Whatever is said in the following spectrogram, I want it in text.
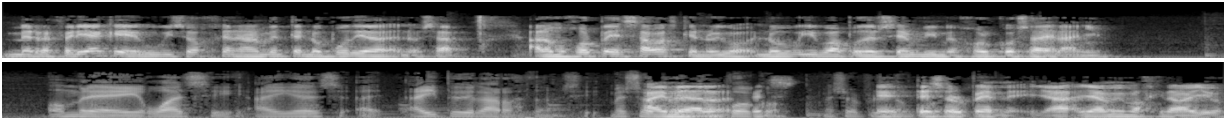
me refería a que Ubisoft generalmente no podía. O sea, a lo mejor pensabas que no iba, no iba a poder ser mi mejor cosa del año. Hombre, igual sí. Ahí, es, ahí te doy la razón, sí. Me sorprende un poco. Me sorprende te, sorprende, ya, ya, me imaginaba yo.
